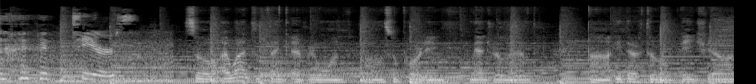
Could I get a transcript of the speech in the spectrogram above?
Cheers! So I wanted to thank everyone uh, supporting Mandriland, uh, either through Patreon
